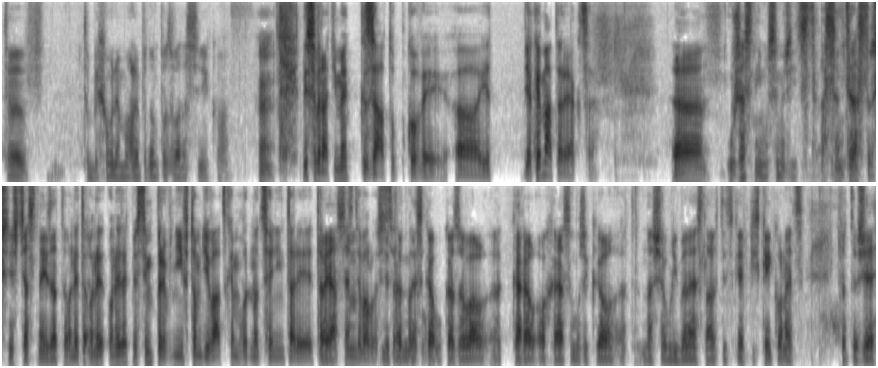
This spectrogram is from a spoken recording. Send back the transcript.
to, to bychom nemohli potom pozvat asi nikoho. Hmm. Když se vrátíme k Zátopkovi, uh, je, jaké máte reakce? Uh, úžasný, musím říct. A jsem teda strašně šťastný za to. On je, to, on, je, on je teď, myslím, první v tom diváckém hodnocení tady, tady no já jsem, festivalu. Mě to dneska ukazoval eh, Karel Och a já jsem mu říkal naše oblíbené slavistické pískej konec, protože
